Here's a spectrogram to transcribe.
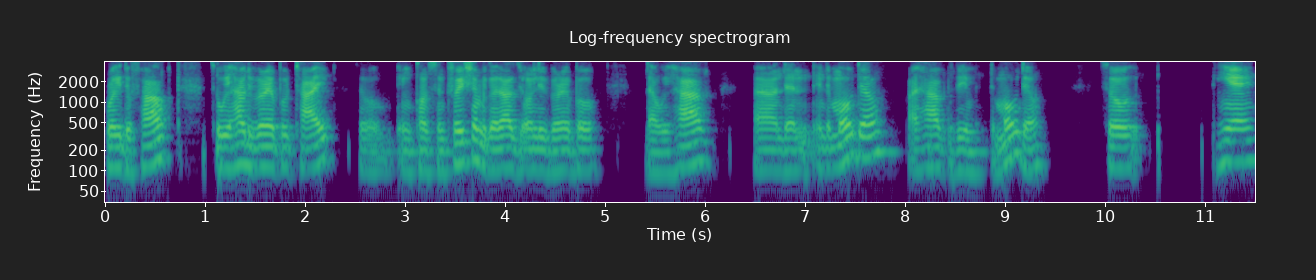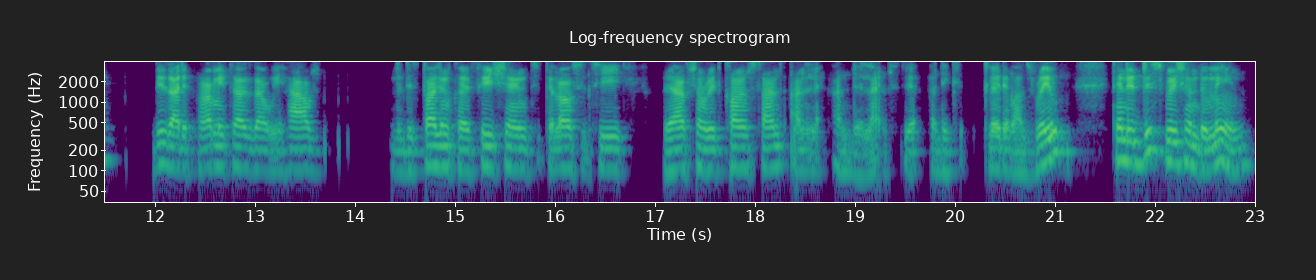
create the file. So we have the variable type. So in concentration because that's the only variable that we have. And then in the model, I have the the model. So here, these are the parameters that we have: the dispersion coefficient, velocity, reaction rate constant, and, and the length. I declare them as real. Then the distribution domain,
